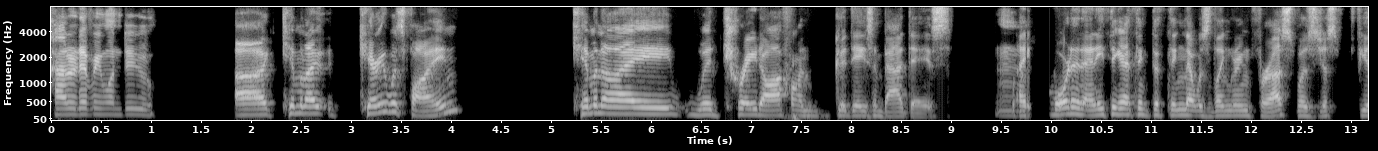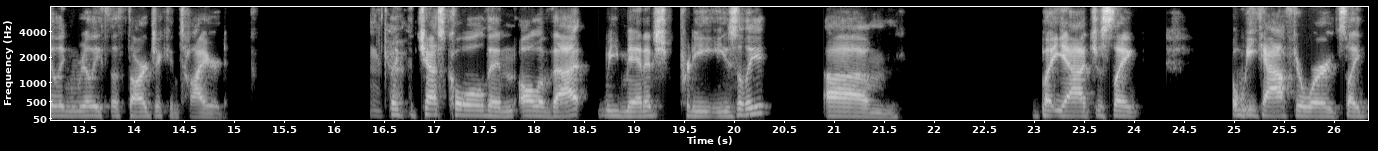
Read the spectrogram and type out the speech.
how did everyone do? Uh, Kim and I, Carrie was fine. Kim and I would trade off on good days and bad days. Mm, Like more than anything, I think the thing that was lingering for us was just feeling really lethargic and tired. Okay. Like the chest cold and all of that, we managed pretty easily. Um, but yeah, just like a week afterwards, like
